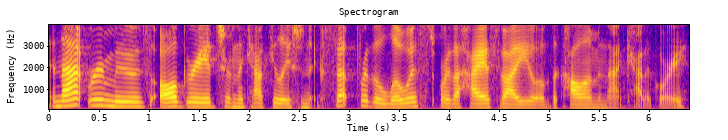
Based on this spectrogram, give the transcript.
and that removes all grades from the calculation except for the lowest or the highest value of the column in that category.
